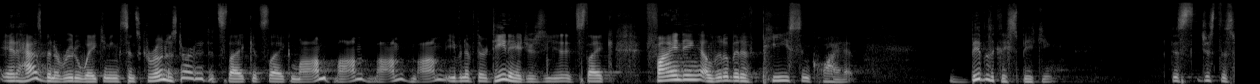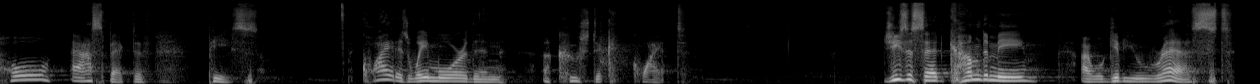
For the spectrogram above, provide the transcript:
it has been a rude awakening since Corona started. It's like it's like mom, mom, mom, mom. Even if they're teenagers, it's like finding a little bit of peace and quiet. Biblically speaking, this just this whole aspect of peace. Quiet is way more than acoustic quiet. Jesus said, Come to me, I will give you rest.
